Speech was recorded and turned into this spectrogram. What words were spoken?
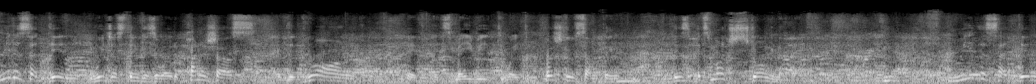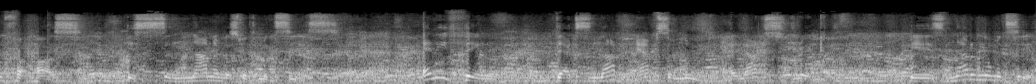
Midas Adin, we just think is a way to punish us. If did wrong, it, it's maybe a way to push through something. It's, it's much stronger than that. Midas Adin for us is synonymous with Mitzias. Anything that's not absolute and not strict is not a real mitzvah.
